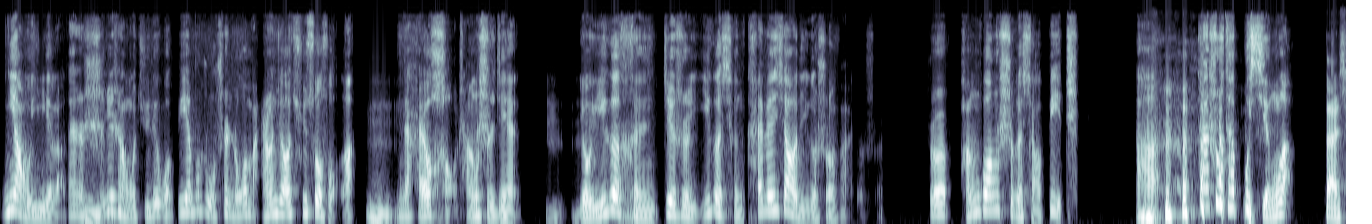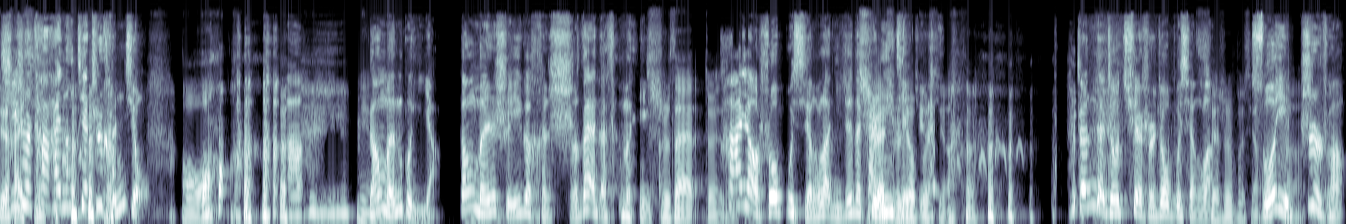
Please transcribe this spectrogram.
尿意了，但是实际上我距离我憋不住，甚至我马上就要去厕所了，嗯，应该还有好长时间。嗯，有一个很就是一个很开玩笑的一个说法，就是说膀胱是个小 bitch 啊，他说他不行了。但其实他还能坚持很久 哦。肛门不一样，肛门是一个很实在的这么一个实在的。对，他要说不行了，你就得赶紧解决。真的就确实就不行 了，确实不行。所以痔疮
